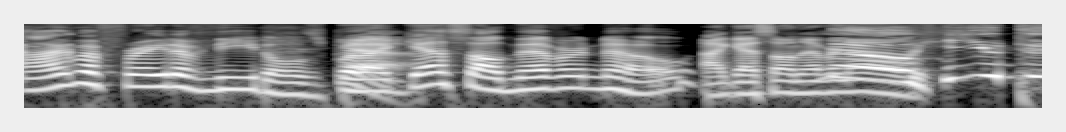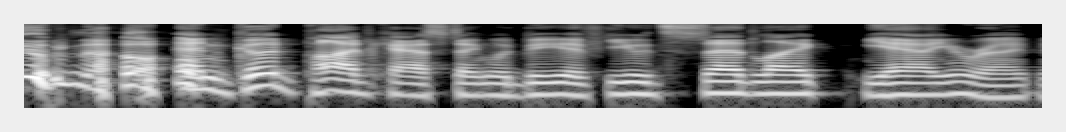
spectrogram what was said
I'm afraid of needles, but I guess I'll never know. I guess I'll never no, know. you do know. And good podcasting would be if you'd said like, "Yeah, you're right."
